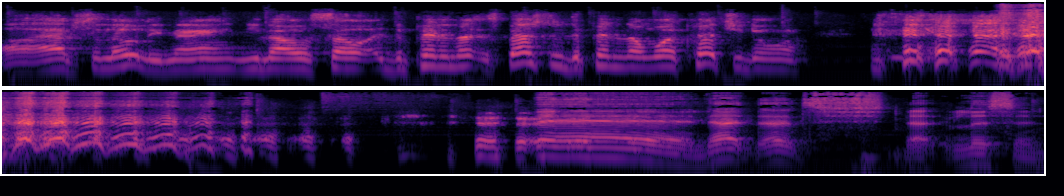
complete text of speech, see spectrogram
Oh, uh, absolutely, man. You know, so depending, on, especially depending on what cut you're doing. man, that that's that. Listen.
